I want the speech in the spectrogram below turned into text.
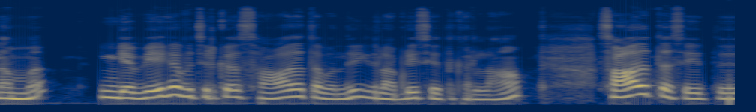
நம்ம இங்கே வேக வச்சுருக்க சாதத்தை வந்து இதில் அப்படியே சேர்த்துக்கலாம். சாதத்தை சேர்த்து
